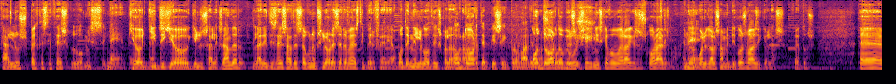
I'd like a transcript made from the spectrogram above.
καλούς παίχτες στη θέση του ο ναι, και ο Γκίντι και ο Γκίλτζους Αλεξάντερ, δηλαδή τις θέσεις αυτές έχουν ψιλορεζερβέ στην περιφέρεια. Οπότε είναι λίγο δύσκολα τα ο πράγματα. Ο Ντόρτ επίσης έχει προβάδισμα. Ο Ντόρτ, ο οποίος έχει γεννήσει και φοβερά και στο σκοράρισμα. Ναι. Είναι πολύ καλός αμυντικός, βάζει κιόλας φέτος. Ε,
